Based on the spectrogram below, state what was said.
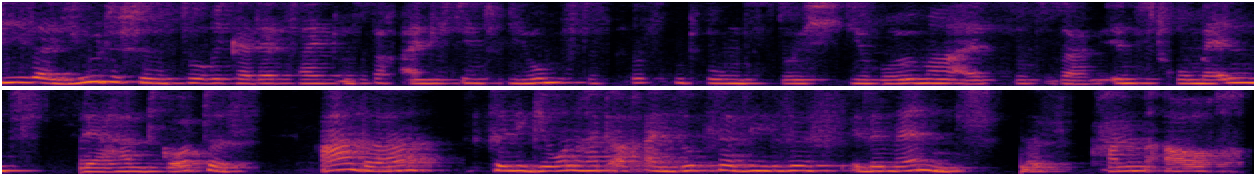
dieser jüdische Historiker, der zeigt uns doch eigentlich den Triumph des Christentums durch die Römer als sozusagen Instrument der Hand Gottes. Aber Religion hat auch ein subversives Element. Es kann auch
